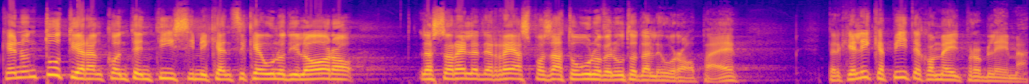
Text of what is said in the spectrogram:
che non tutti erano contentissimi che anziché uno di loro la sorella del re ha sposato uno venuto dall'Europa, eh? perché lì capite com'è il problema.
